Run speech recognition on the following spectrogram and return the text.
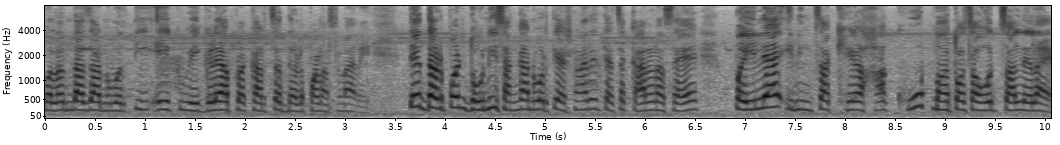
फलंदाजांवरती एक वेगळ्या प्रकारचं दडपण असणार आहे. ते दडपण दोन्ही संघांवरती असणार आहे. त्याचं कारण असं आहे पहिल्या इनिंगचा खेळ हा खूप महत्त्वाचा होत चाललेला आहे.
